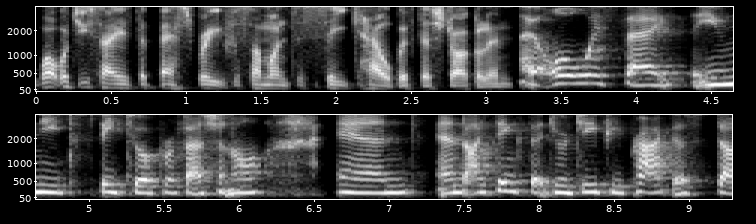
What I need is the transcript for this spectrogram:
What would you say is the best route for someone to seek help if they're struggling? I always say that you need to speak to a professional, and and I think that your GP practice does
